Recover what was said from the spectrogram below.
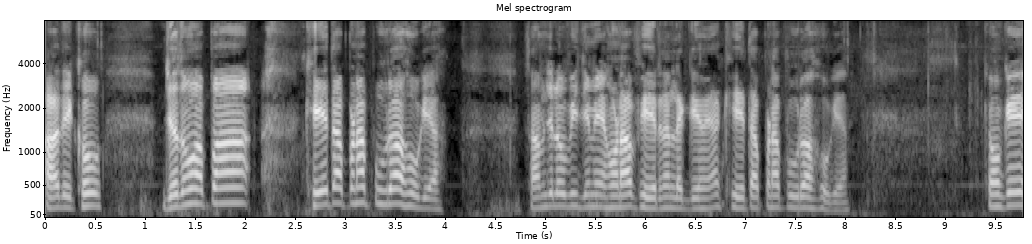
ਆ ਦੇਖੋ, ਜਦੋਂ ਆਪਾਂ ਖੇਤ ਆਪਣਾ ਪੂਰਾ ਹੋ ਗਿਆ, ਸਮਝ ਲਓ ਵੀ ਜਿਵੇਂ ਹੁਣ ਆ ਫੇਰਨ ਲੱਗੇ ਹੋਏ ਆ, ਖੇਤ ਆਪਣਾ ਪੂਰਾ ਹੋ ਗਿਆ। ਕਿਉਂਕਿ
